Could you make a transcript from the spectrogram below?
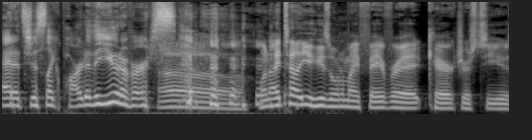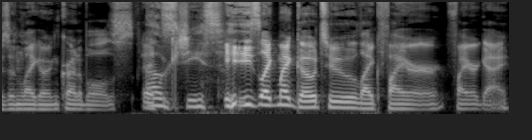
and it's just like part of the universe. Oh, when I tell you he's one of my favorite characters to use in Lego Incredibles, oh it's, jeez he's like my go-to like fire fire guy.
